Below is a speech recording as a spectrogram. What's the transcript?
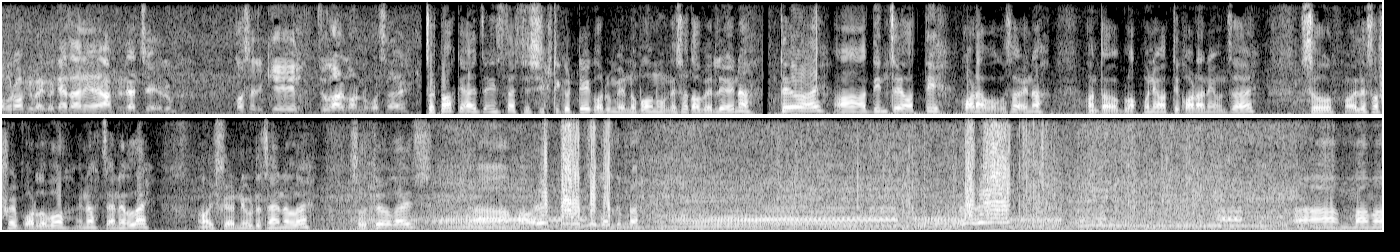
अब रकी भाइको त्यहाँ जाने है आफ्टर द्याट चाहिँ हेरौँ। कसरी के जुगाड गर्नुपर्छ है? टक्कै आज चाहिँ इन्स्टा थ्री सिक्सटीको टेकहरू पनि हेर्नु पाउनुहुनेछ तपाईँहरूले होइन? त्यही हो दिन चाहिँ अति कडा भएको छ होइन? अन्त भ्लग पनि अति कडा नै हुन्छ है? सो अहिले सब्सक्राइब गर्दा भयो होइन च्यानललाई? If you're new to channel है? सो त्यो गाइज चाहिँ गरिदिउँ न। आमामा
